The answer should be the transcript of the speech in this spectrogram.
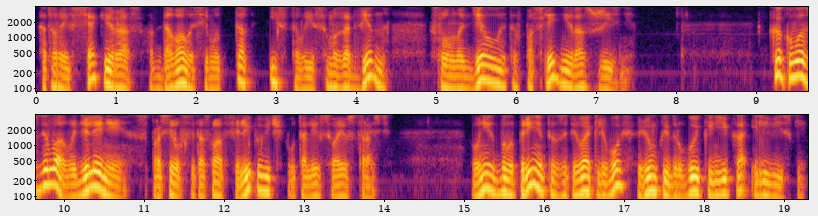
которая всякий раз отдавалась ему так истово и самозабвенно, словно делал это в последний раз в жизни. «Как у вас дела в отделении?» — спросил Святослав Филиппович, утолив свою страсть. У них было принято запивать любовь рюмкой другой коньяка или виски.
